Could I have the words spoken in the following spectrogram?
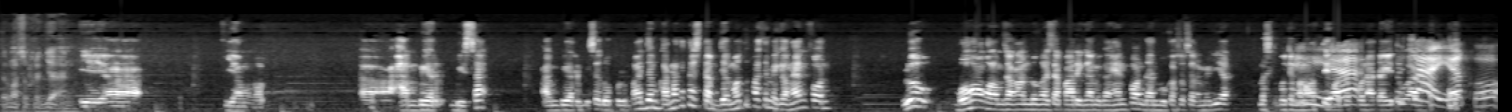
Termasuk kerjaan. Iya, yang eh, hampir bisa hampir bisa 24 jam karena kita setiap jam itu pasti megang handphone. Lu bohong kalau misalkan lu nggak setiap hari nggak megang handphone dan buka sosial media meskipun cuma notif Iya, ataupun ada itu kan. Percaya kok.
